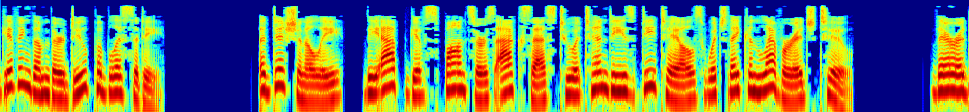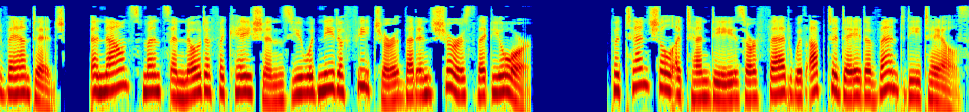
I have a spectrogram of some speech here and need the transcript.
giving them their due publicity. Additionally, the app gives sponsors access to attendees' details which they can leverage to their advantage. Announcements and notifications You would need a feature that ensures that your potential attendees are fed with up to date event details.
